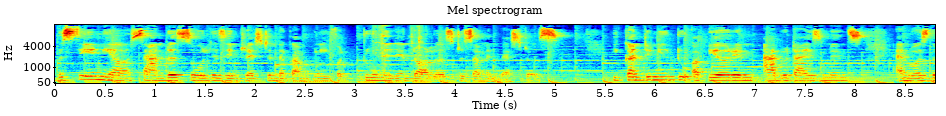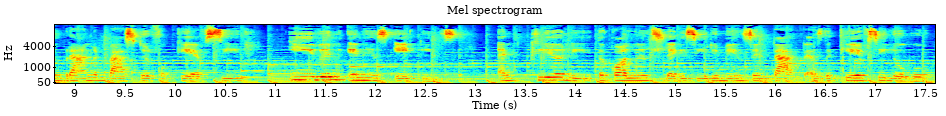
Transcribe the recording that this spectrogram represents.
The same year, Sanders sold his interest in the company for $2 million to some investors. He continued to appear in advertisements and was the brand ambassador for KFC even in his 80s and clearly the Colonel's legacy remains intact as the KFC logo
